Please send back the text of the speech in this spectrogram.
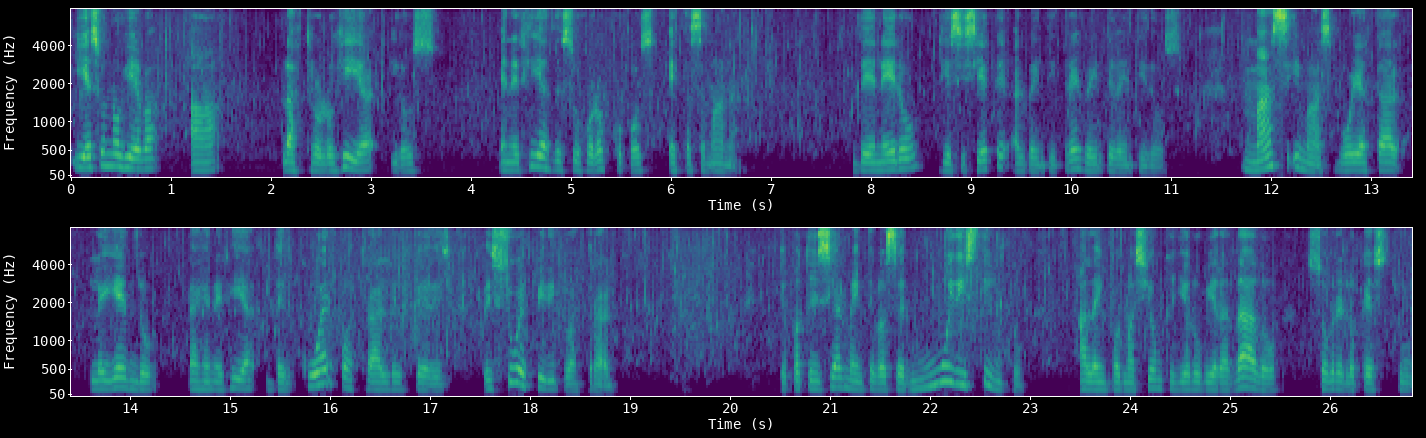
Y eso nos lleva a la astrología y las energías de sus horóscopos esta semana de enero 17 al 23, 2022. Más y más voy a estar leyendo las energías del cuerpo astral de ustedes, de su espíritu astral, que potencialmente va a ser muy distinto a la información que yo le hubiera dado sobre lo que es tu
